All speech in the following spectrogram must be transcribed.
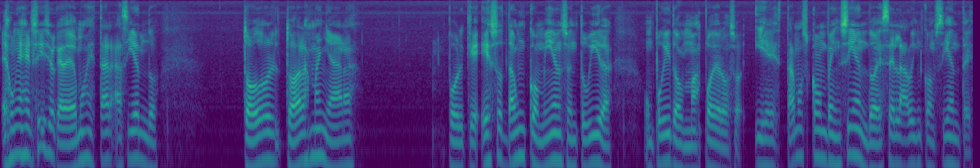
Es un ejercicio que debemos estar haciendo todas las mañanas porque eso da un comienzo en tu vida un poquito más poderoso. Y estamos convenciendo ese lado inconsciente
